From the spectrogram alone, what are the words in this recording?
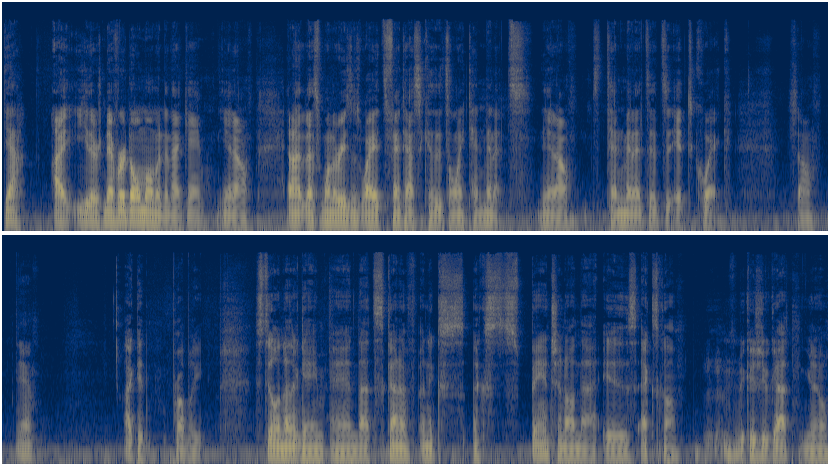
Yeah, I there's never a dull moment in that game. You know, and I, that's one of the reasons why it's fantastic because it's only ten minutes. You know, it's ten minutes. It's it's quick. So yeah, I could probably steal another game, and that's kind of an ex- expansion on that is XCOM. Mm-hmm. Mm-hmm. Because you've got you know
